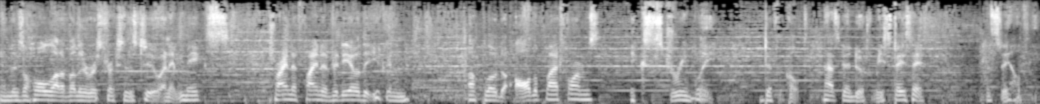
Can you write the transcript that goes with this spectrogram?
And there's a whole lot of other restrictions too, and it makes trying to find a video that you can upload to all the platforms extremely difficult. That's going to do it for me. Stay safe and stay healthy.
